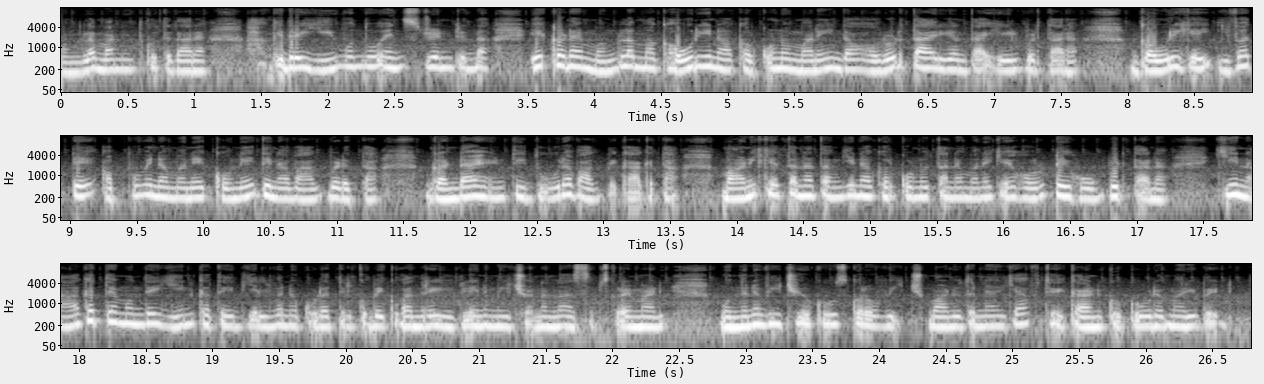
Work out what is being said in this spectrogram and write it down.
ಮಂಗಳಮ್ಮ ನಿಂತ್ಕೊತಿದ್ದಾರೆ. ಹಾಗಿದ್ರೆ ಈ ಒಂದು ಇನ್ಸಿಡೆಂಟಿಂದ ಈ ಕಡೆ ಮಂಗಳಮ್ಮ ಗೌರಿನ ಕರ್ಕೊಂಡು ಮನೆಯಿಂದ ಹೊರಡ್ತಾ ಇರಿ ಅಂತ ಹೇಳ್ಬಿಡ್ತಾರೆ. ಗೌರಿಗೆ ಇವತ್ತೇ ಅಪ್ಪುವಿನ ಮನೆ ಕೊನೆ ದಿನವಾಗ್ಬಿಡುತ್ತಾ? ಗಂಡ ಹೆಂಡತಿ ದೂರವಾಗಬೇಕಾಗತ್ತಾ? ಮಾಣಿಕ್ಯ ತನ್ನ ತಂಗಿನ ಕರ್ಕೊಂಡು ತನ್ನ ಮನೆಗೆ ಹೊರಟೆ ಹೋಗ್ಬಿಡ್ತಾನೆ. ಏನಾಗತ್ತೆ ಮುಂದೆ? ಏನು ಕತೆ ಇದೆ? ಎಲ್ಲವನ್ನು ಕೂಡ ತಿಳ್ಕೊಬೇಕು ಅಂದರೆ ಈಗಲೇ ನಮ್ಮ ಈ ಚಾನಲ್ನ ಸಬ್ಸ್ಕ್ರೈಬ್ ಮಾಡಿ. ಮುಂದಿನ ವೀಡಿಯೋಗೋಸ್ಕರ ವೀಚ್ ಮಾಡೋದನ್ನು ಯಾವುದೇ ಕಾರಣಕ್ಕೂ ಕೂಡ ಮರಿಬೇಡಿ.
